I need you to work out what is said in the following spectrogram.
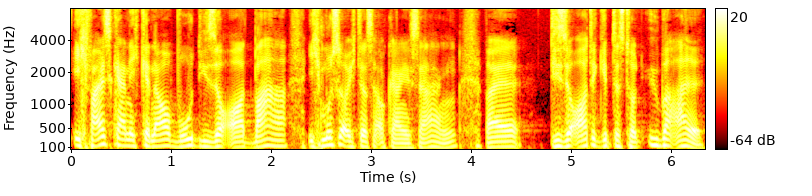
ich weiß gar nicht genau, wo dieser Ort war. Ich muss euch das auch gar nicht sagen, weil diese Orte gibt es dort überall.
